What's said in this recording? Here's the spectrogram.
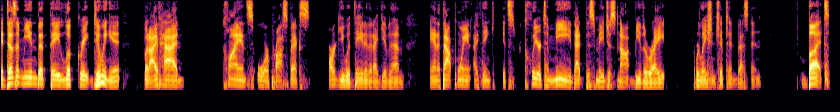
It doesn't mean that they look great doing it, but I've had clients or prospects argue with data that I give them. And at that point, I think it's clear to me that this may just not be the right relationship to invest in. But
